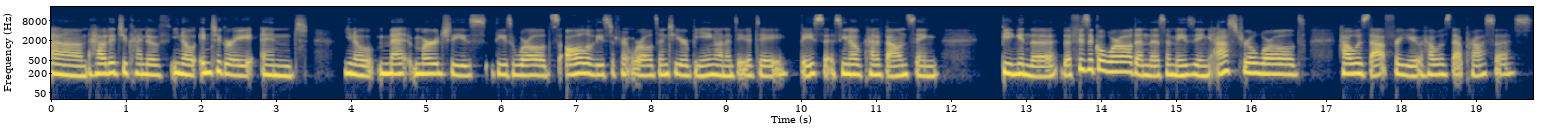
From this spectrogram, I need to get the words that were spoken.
um how did you kind of you know integrate and you know met, merge these these worlds all of these different worlds into your being on a day-to-day basis you know kind of balancing being in the the physical world and this amazing astral world? How was that for you? How was that process?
